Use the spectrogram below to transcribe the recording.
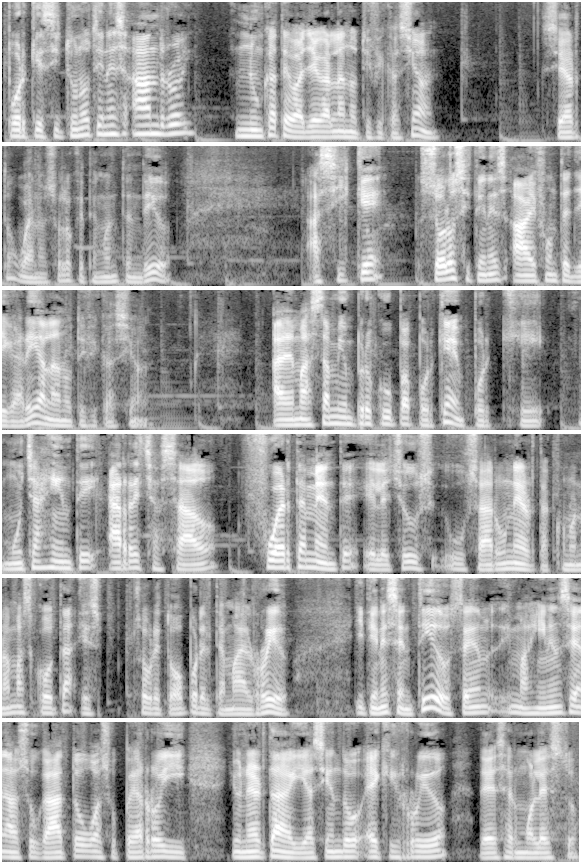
porque si tú no tienes Android, nunca te va a llegar la notificación. ¿Cierto? Bueno, eso es lo que tengo entendido. Así que solo si tienes iPhone te llegaría la notificación. Además también preocupa, ¿por qué? Porque mucha gente ha rechazado fuertemente el hecho de usar un AirTag con una mascota, es sobre todo por el tema del ruido. Y tiene sentido. Imagínense a su gato o a su perro y, un AirTag ahí haciendo X ruido, debe ser molesto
